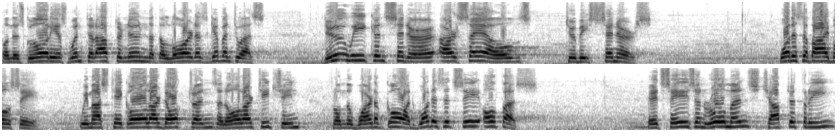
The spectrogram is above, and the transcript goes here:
on this glorious winter afternoon that the Lord has given to us. Do we consider ourselves to be sinners? What does the Bible say? We must take all our doctrines and all our teaching from the Word of God. What does it say of us? It says in Romans chapter 3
